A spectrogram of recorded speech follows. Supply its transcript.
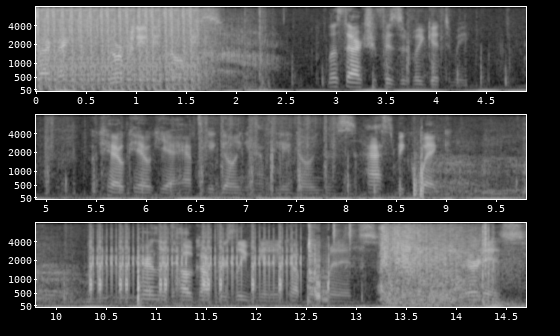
fact, I can ignore many of these zombies. Unless they actually physically get to me. Okay, okay, okay, I have to get going, I have to get going. This has to be quick. Apparently the helicopter is leaving in a couple of minutes. There it is.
